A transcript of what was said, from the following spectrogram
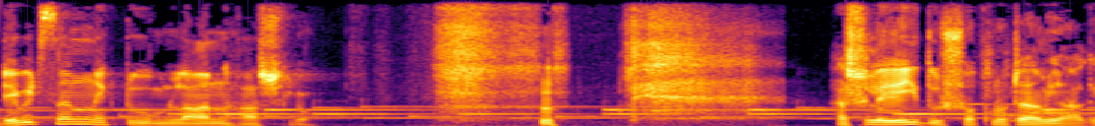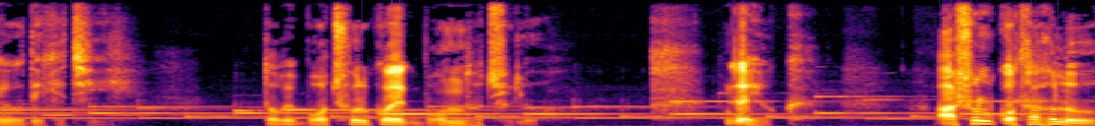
ডেভিডসন একটু ম্লান হাসল। আসলে এই দুঃস্বপ্নটা আমি আগেও দেখেছি। তবে বছর কয়েক বন্ধ ছিল। যাই হোক আসল কথা হলো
